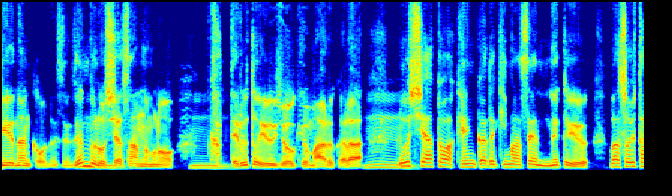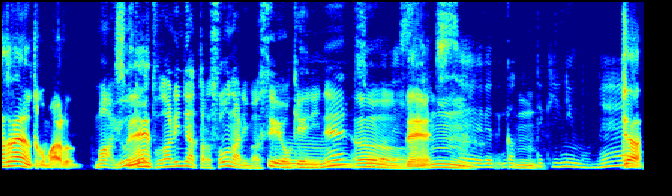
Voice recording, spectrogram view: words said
油なんかをですね全部ロシア産のものを買ってるという状況もあるから、ロシアとは喧嘩できませんねという、まあ、そういう戦いのところもあるんですね。まあ言うと隣にあったらそうなりますよ余計にね。うん、ね、地政学的にもね。じゃあ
